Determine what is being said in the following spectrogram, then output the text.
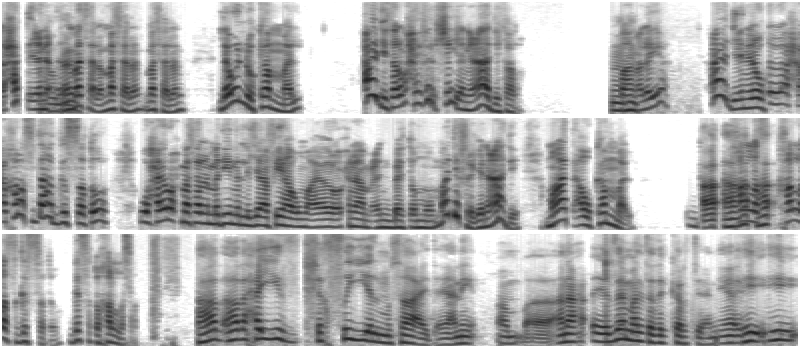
حتى يعني تمام. مثلا مثلا مثلا لو إنه كمل عادي ترى ما حيفرق شيء يعني عادي ترى. فاهم علي؟ عادي يعني لو خلاص انتهت قصته وحيروح مثلا المدينة اللي جاء فيها وما يروح ينام عند بيت امه ما تفرق يعني عادي. مات أو كمل. آه، آه، خلص آه، خلص قصته. قصته خلصت. هذا هذا حيز الشخصيه المساعدة يعني أنا زي ما أنت ذكرت يعني هي هي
